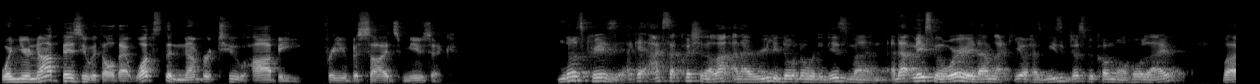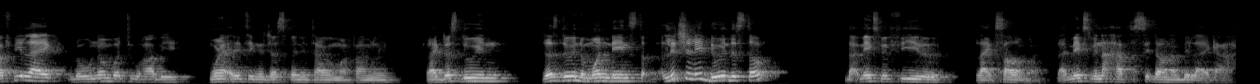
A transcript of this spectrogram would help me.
When you're not busy with all that, what's the number two hobby for you besides music? You know, it's crazy. I get asked that question a lot, and I really don't know what it is, man. And that makes me worried. I'm like, yo, has music just become my whole life? But I feel like the number two hobby, more than anything, is just spending time with my family. Like just doing, just doing the mundane stuff. Literally doing the stuff that makes me feel like Solomon. That makes me not have to sit down and be like, ah,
